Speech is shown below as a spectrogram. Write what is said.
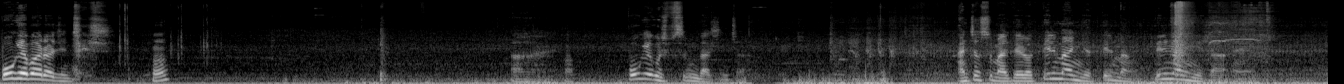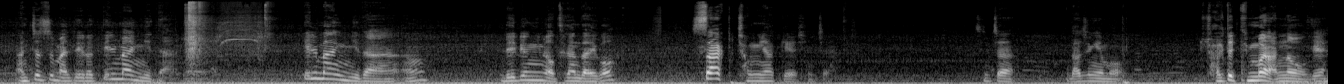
뽀개 봐라 진짜. 씨. 어? 아막 뽀개고 싶습니다 진짜. 안철수 말대로 띨망입니다 띨망 띨망입니다. 예. 안철수 말대로 띨망입니다. 예. 띨망입니다. 어? 내병님이 어떻게 한다 이거? 싹 정리할게요 진짜. 진짜 나중에 뭐 절대 뒷말 안 나오게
